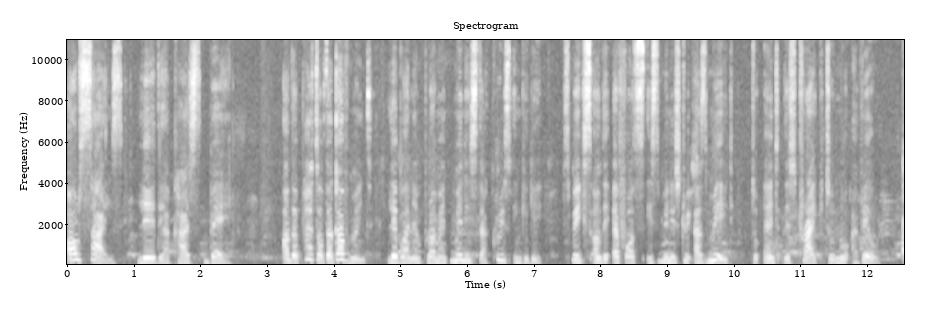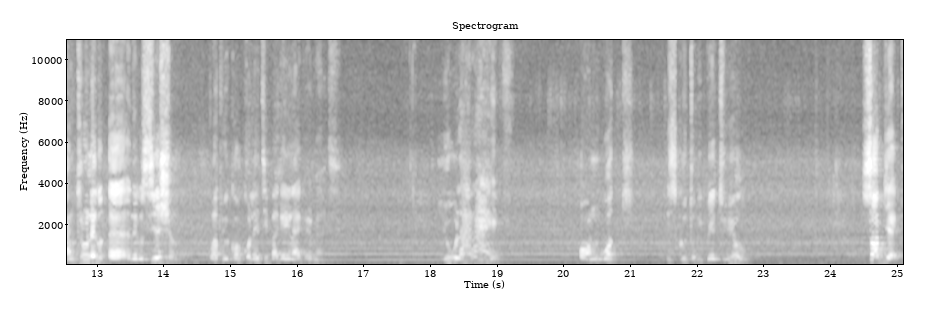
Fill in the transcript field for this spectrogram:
all sides lay their cards bare. On the part of the government, Labour and Employment Minister Chris Ngige speaks on the efforts his ministry has made to end the strike to no avail. And through neg uh, negotiation, what we call collective bargaining agreement, you will arrive on what is good to be paid to you, subject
